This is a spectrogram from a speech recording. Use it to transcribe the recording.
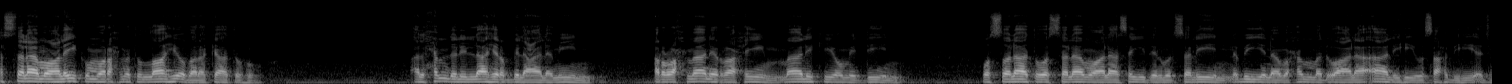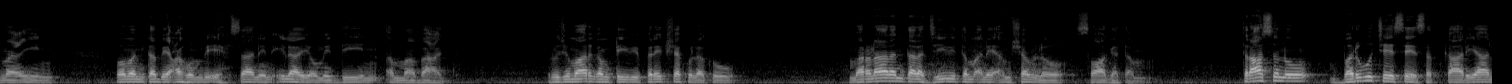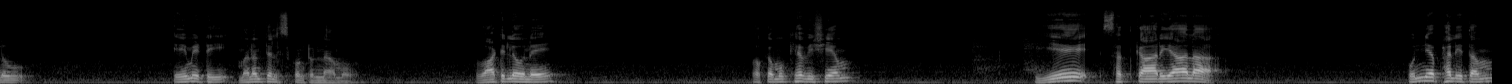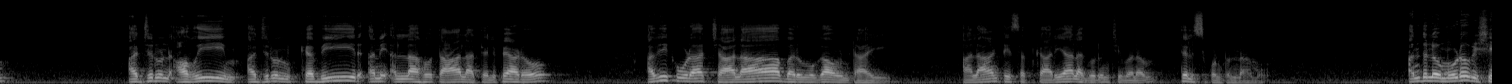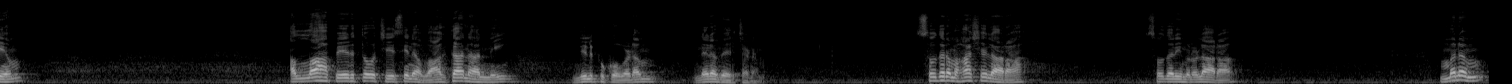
السلام عليكم ورحمة الله وبركاته الحمد لله رب العالمين الرحمن الرحيم مالك يوم الدين والصلاة والسلام على سيد المرسلين نبينا محمد وعلى آله وصحبه أجمعين ومن تبعهم بإحسان إلى يوم الدين أما بعد రుజుమార్గం TV ప్రేక్షకులకు మరణానంతర జీవితం అనే అంశంలో స్వాగతం త్రాసును బరువు చేసే సత్కార్యాలు ఏమిటి మనం తెలుసుకుంటున్నాము. వాటిలోనే ఒక ముఖ్య విషయం ఏ సత్కార్యాల పుణ్యఫలితం అజ్రున్ అజీం అజ్రున్ కబీర్ అని అల్లాహు తాలా తెలిపాడో అవి కూడా చాలా బరువుగా ఉంటాయి. అలాంటి సత్కార్యాల గురించి మనం తెలుసుకుంటున్నాము. అందులో మూడో విషయం అల్లాహ్ పేరుతో చేసిన వాగ్దానాన్ని నిలుపుకోవడం నెరవేర్చడం. సోదర మహాశైలారా సోదరి మనులారా మనం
